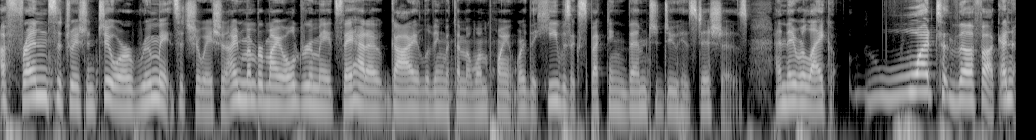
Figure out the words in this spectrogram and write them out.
a friend situation too or a roommate situation i remember my old roommates they had a guy living with them at one point where that he was expecting them to do his dishes and they were like what the fuck and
